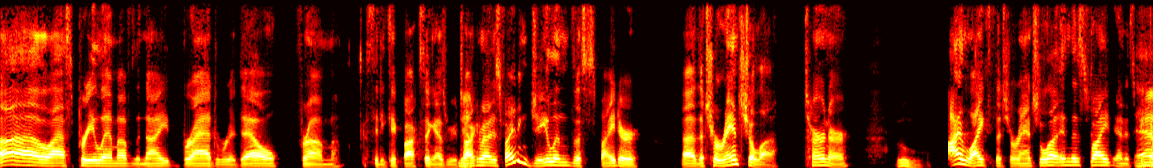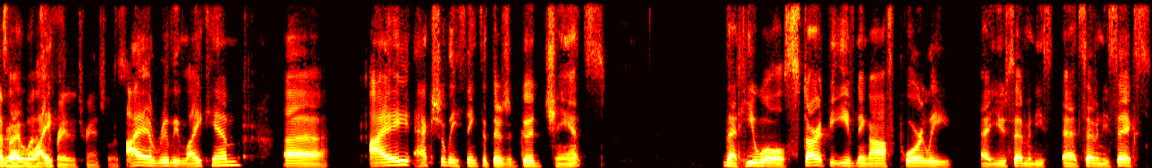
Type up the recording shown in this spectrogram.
Ah, last prelim of the night, Brad Riddell from City Kickboxing, as we were Yeah. talking about, is fighting Jalen the Spider, uh, the Tarantula Turner. Ooh, I like the Tarantula in this fight, and it's because I like afraid of the tarantulas. I really like him. Uh, I actually think that there's a good chance that he will start the evening off poorly at U70 at 76,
